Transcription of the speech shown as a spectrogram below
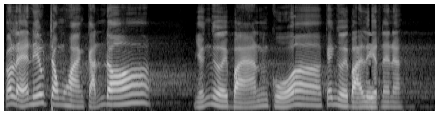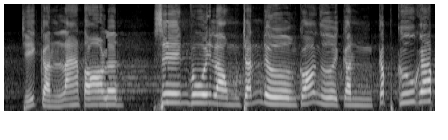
Có lẽ nếu trong hoàn cảnh đó những người bạn của cái người bại liệt này nè chỉ cần la to lên xin vui lòng tránh đường có người cần cấp cứu gấp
